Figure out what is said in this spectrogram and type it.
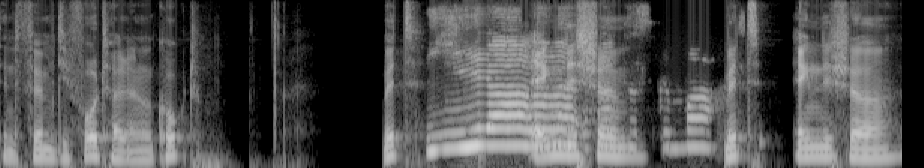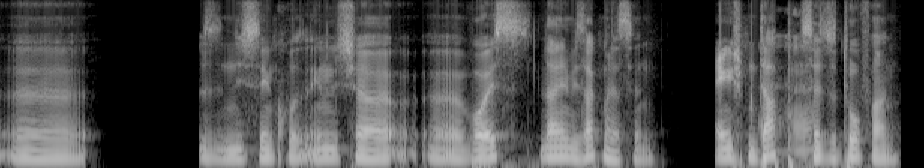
den Film Die Vorteile angeguckt. Mit, Ja, Englische- hat es gemacht. mit englischer, äh, nicht synchron, englischer äh, Voice-Line. Wie sagt man das denn? Englisch mit Dub, ist halt so doof an.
